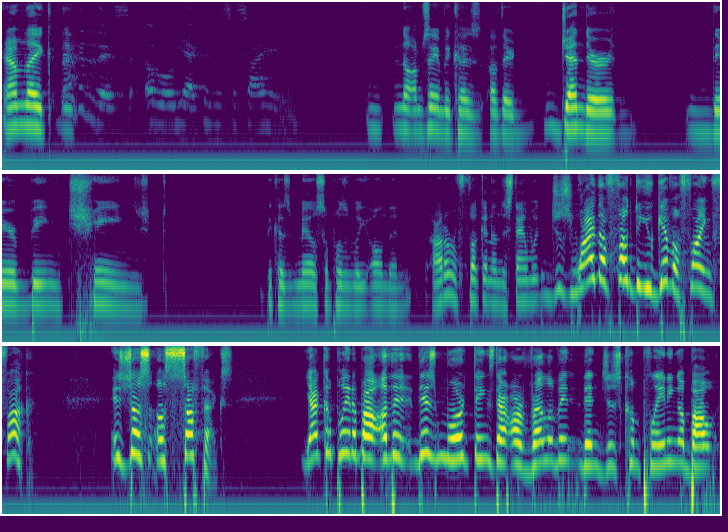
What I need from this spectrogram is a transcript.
And I'm like, Not because of this. Oh well, yeah, because of society. no, I'm saying because of their gender, they're being changed because males supposedly own them. I don't fucking understand what. Just why the fuck do you give a flying fuck? It's just a suffix. Y'all complain about other. There's more things that are relevant than just complaining about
